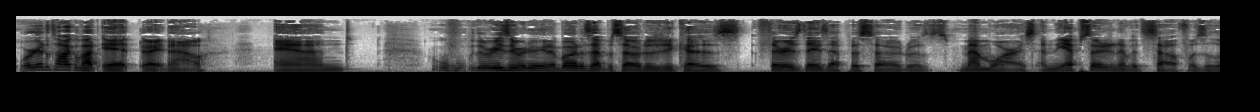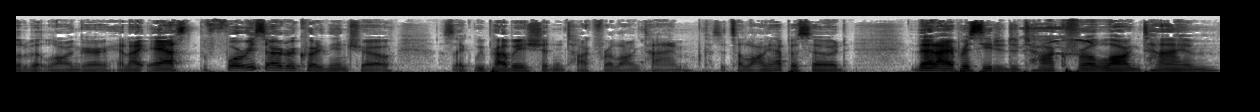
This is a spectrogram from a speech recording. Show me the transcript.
we're going to talk about it right now. And the reason we're doing a bonus episode was because Thursday's episode was memoirs, and the episode in and of itself was a little bit longer. And I asked before we started recording the intro, I was like, we probably shouldn't talk for a long time because it's a long episode. Then I proceeded to talk for a long time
